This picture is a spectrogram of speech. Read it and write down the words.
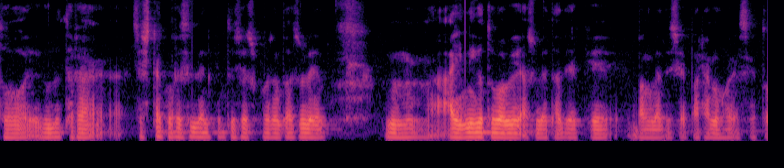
তো এগুলো তারা চেষ্টা করেছিলেন, কিন্তু শেষ পর্যন্ত আসলে আইনিগতভাবে আসলে তাদেরকে বাংলাদেশে পাঠানো হয়েছে। তো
